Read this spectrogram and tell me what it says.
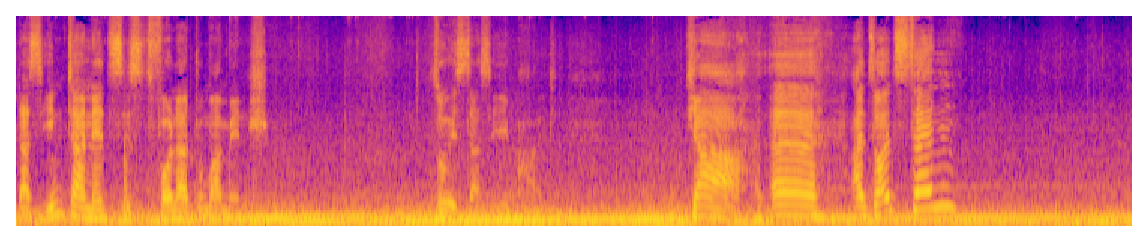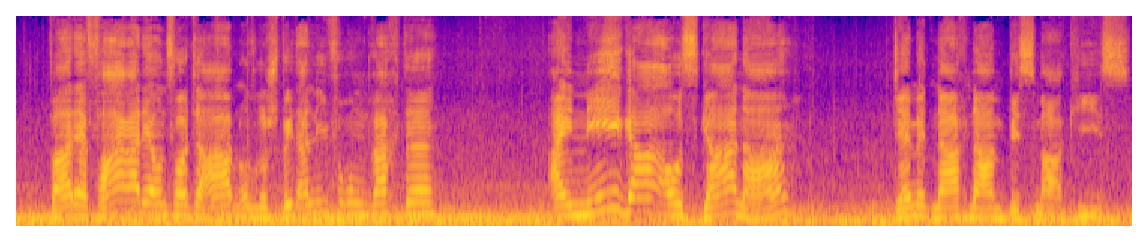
das Internet ist voller dummer Menschen. So ist das eben halt. Tja, äh, ansonsten war der Fahrer, der uns heute Abend unsere Spätanlieferung brachte, ein Neger aus Ghana, der mit Nachnamen Bismarck hieß.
